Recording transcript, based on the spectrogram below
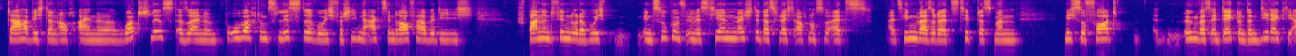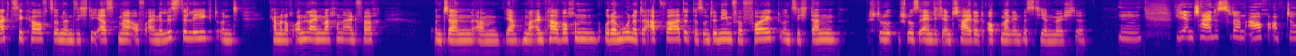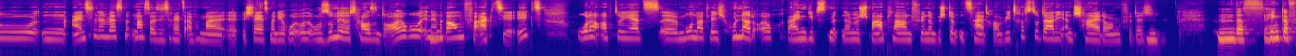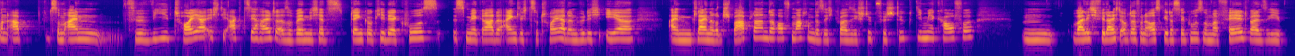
da habe ich dann auch eine Watchlist, also eine Beobachtungsliste, wo ich verschiedene Aktien drauf habe, die ich spannend finde oder wo ich in Zukunft investieren möchte. Das vielleicht auch noch so als, als Hinweis oder als Tipp, dass man nicht sofort irgendwas entdeckt und dann direkt die Aktie kauft, sondern sich die erstmal auf eine Liste legt und kann man auch online machen einfach und dann ähm, ja mal ein paar Wochen oder Monate abwartet, das Unternehmen verfolgt und sich dann schlussendlich entscheidet, ob man investieren möchte. Hm. Wie entscheidest du dann auch, ob du ein Einzelinvestment machst? Also ich sage jetzt einfach mal, äh, ich stelle jetzt mal die Summe 1000 Euro in den mhm. Raum für Aktie X oder ob du jetzt äh, monatlich 100 Euro reingibst mit einem Sparplan für einen bestimmten Zeitraum. Wie triffst du da die Entscheidung für dich? Mhm. Hm, das hängt davon ab, zum einen, für wie teuer ich die Aktie halte. Also wenn ich jetzt denke, okay, der Kurs ist mir gerade eigentlich zu teuer, dann würde ich eher einen kleineren Sparplan darauf machen, dass ich quasi Stück für Stück die mir kaufe, mm, weil ich vielleicht auch davon ausgehe, dass der Kurs nochmal fällt, weil sie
